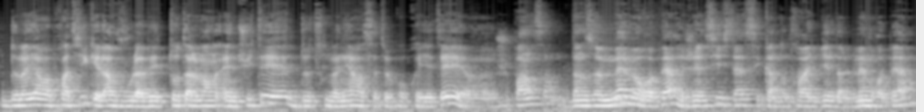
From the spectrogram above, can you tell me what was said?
de manière pratique, et là vous l'avez totalement intuité, hein, de toute manière cette propriété, euh, je pense, dans un même repère, et j'insiste, hein, c'est quand on travaille bien dans le même repère,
